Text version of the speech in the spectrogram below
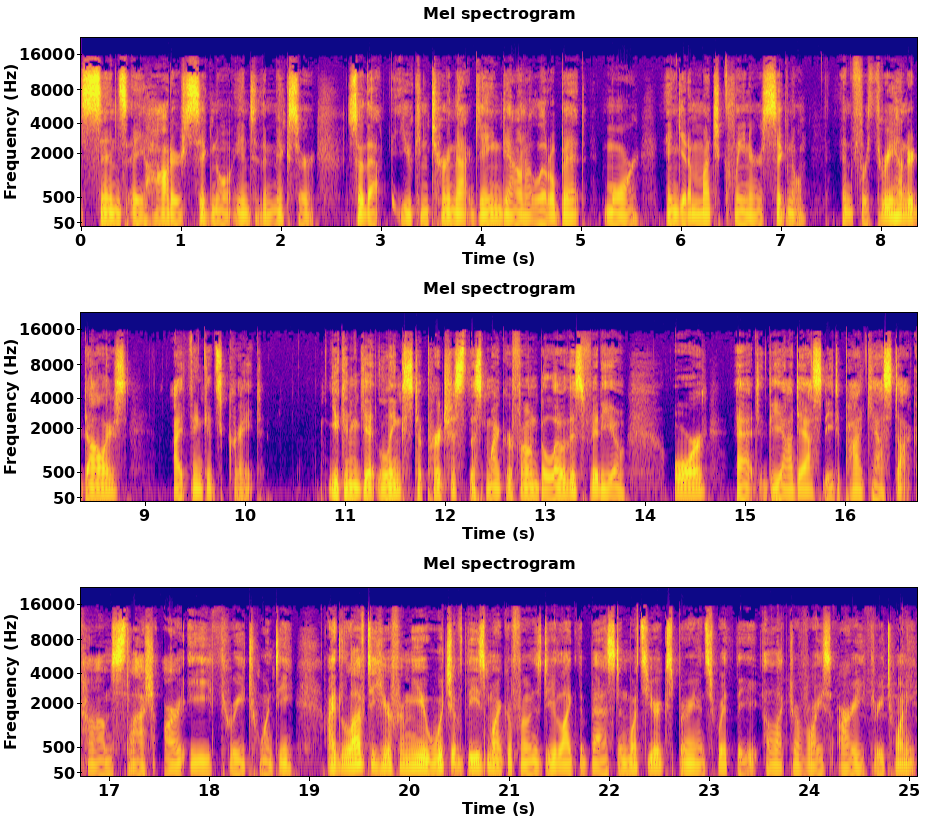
sends a hotter signal into the mixer so that you can turn that gain down a little bit more and get a much cleaner signal. And for $300, I think it's great. You can get links to purchase this microphone below this video or at theaudacitytopodcast.com slash RE320. I'd love to hear from you. Which of these microphones do you like the best and what's your experience with the Electro Voice RE320?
